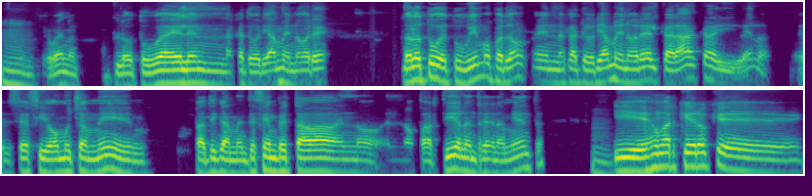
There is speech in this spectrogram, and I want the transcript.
Mm. Que bueno, lo tuve a él en las categorías menores. No lo tuve, tuvimos, perdón, en las categorías menores del Caracas y bueno, él se fió mucho en mí. Prácticamente siempre estaba en, los partidos, en el entrenamiento. Mm. Y es un arquero que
